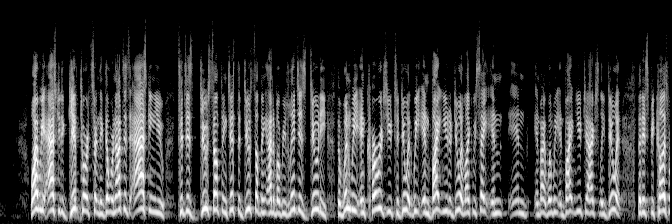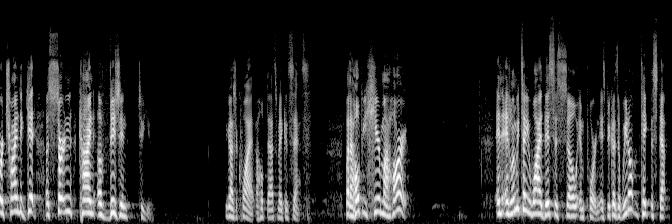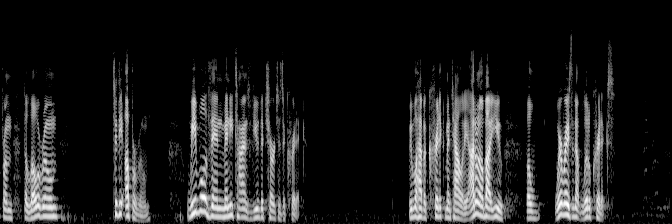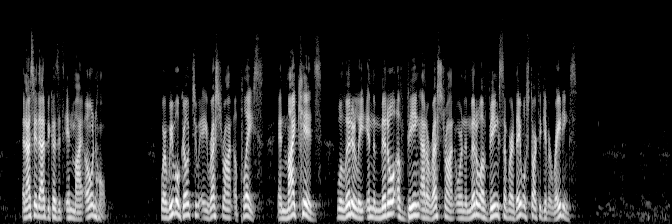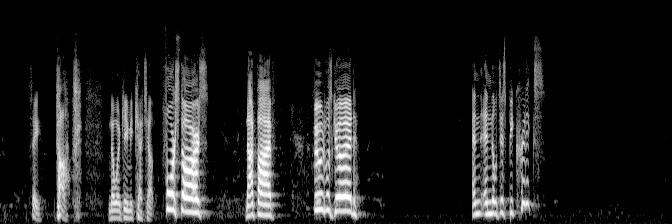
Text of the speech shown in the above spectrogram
Why we ask you to give towards certain things, that we're not just asking you to just do something, just to do something out of a religious duty, that when we encourage you to do it, we invite you to do it. Like we say, in, in, invite, when we invite you to actually do it, that it's because we're trying to get a certain kind of vision to you. You guys are quiet. I hope that's making sense. But I hope you hear my heart. And, and, let me tell you why this is so important. It's because if we don't take the step from the lower room to the upper room, we will then many times view the church as a critic. We will have a critic mentality. I don't know about you, but we're raising up little critics. And I say that because it's in my own home, where we will go to a restaurant, a place, and my kids will literally, in the middle of being at a restaurant or in the middle of being somewhere, they will start to give it ratings. Say, duh, no one gave me ketchup. Four stars, not five. Food was good. And, and they'll just be critics.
